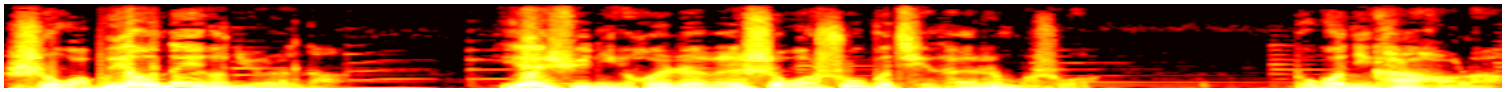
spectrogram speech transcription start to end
是我不要那个女人呢。也许你会认为是我输不起才这么说，不过你看好了，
